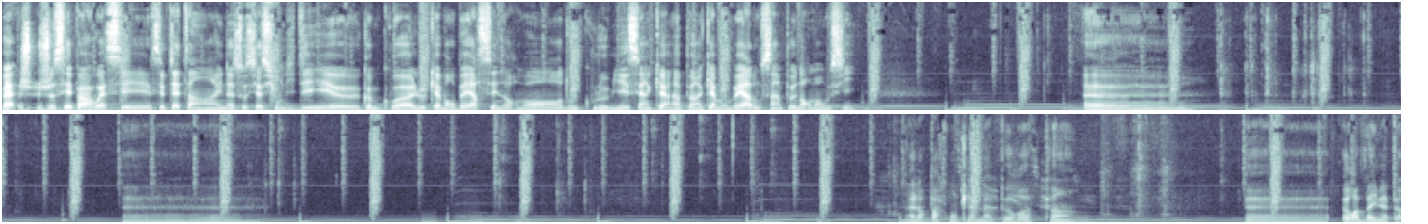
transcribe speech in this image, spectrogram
Bah, je, sais pas, ouais, c'est peut-être une association d'idées, euh, comme quoi le camembert c'est normand, donc coulommiers c'est un, un, peu un camembert, donc c'est un peu normand aussi. Euh... Euh... Alors par contre la map Europe... Euh, Europe by Mapper,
